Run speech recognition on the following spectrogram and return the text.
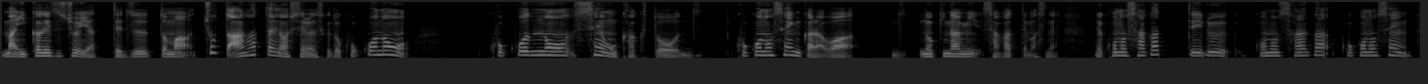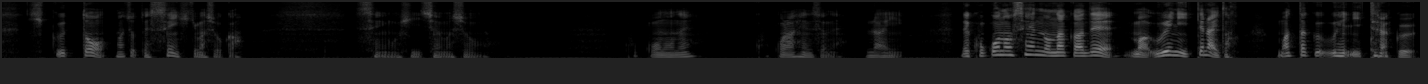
まあ、1ヶ月ちょいやって、ずっとまあ、ちょっと上がったりとかしてるんですけど、ここの、ここの線を書くと、ここの線からは、軒並み下がってますね。で、この下がっている、この差が、ここの線引くと、まあ、ちょっと、ね、線引きましょうか。線を引いちゃいましょう。ここのね、ここら辺ですよね。ライン。で、ここの線の中で、まあ上に行ってないと。全く上に行ってなく、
